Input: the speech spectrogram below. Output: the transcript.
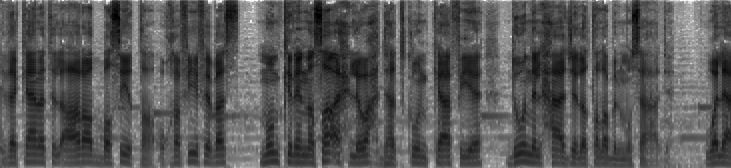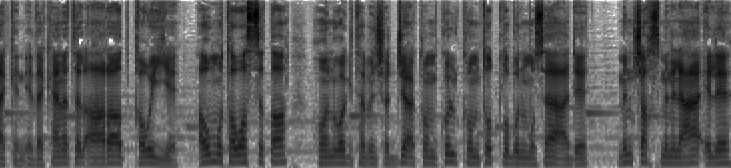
إذا كانت الأعراض بسيطة وخفيفة بس ممكن النصائح لوحدها تكون كافية دون الحاجة لطلب المساعدة. ولكن إذا كانت الأعراض قوية أو متوسطة هون وقتها بنشجعكم كلكم تطلبوا المساعدة من شخص من العائلة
